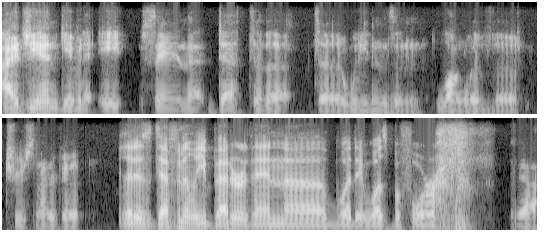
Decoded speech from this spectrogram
IGN gave it an eight, saying that death to the to Whedon's and long live the true Snyder Cut. That is definitely better than uh, what it was before. Yeah.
